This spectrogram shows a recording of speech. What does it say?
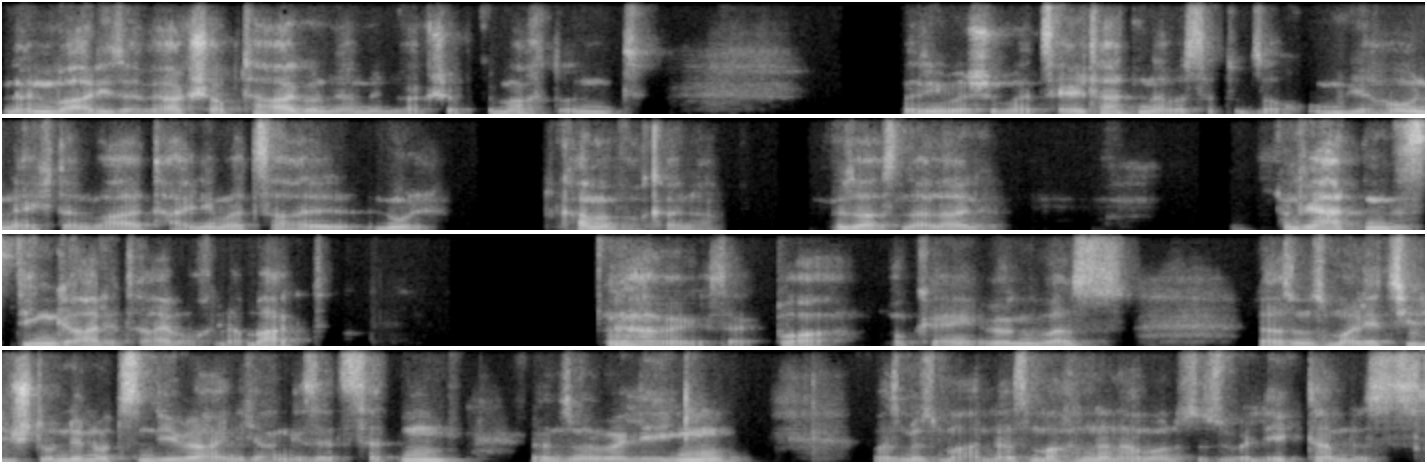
Und dann war dieser Workshop-Tag und wir haben den Workshop gemacht und weiß nicht, was wir schon mal erzählt hatten, aber es hat uns auch umgehauen. Echt, dann war Teilnehmerzahl null. Kam einfach keiner. Wir saßen alleine. Und wir hatten das Ding gerade drei Wochen am Markt. Da haben wir gesagt, boah, okay, irgendwas, lass uns mal jetzt hier die Stunde nutzen, die wir eigentlich angesetzt hätten. Wir uns mal überlegen, was müssen wir anders machen. Dann haben wir uns das überlegt, haben das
